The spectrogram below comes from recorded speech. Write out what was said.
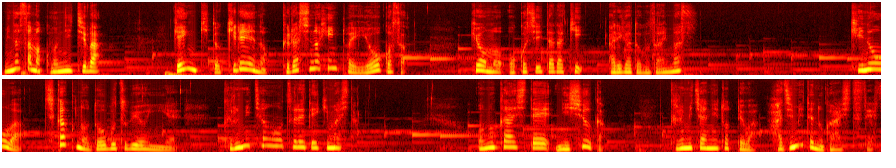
皆様こんにちは。元気と綺麗の暮らしのヒントへようこそ。今日もお越しいただきありがとうございます。昨日は近くの動物病院へくるみちゃんを連れて行きました。お迎えして2週間。くるみちゃんにとっては初めての外出です。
